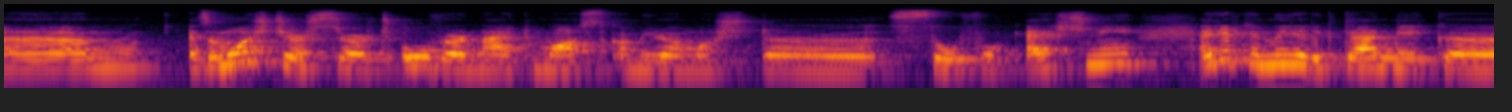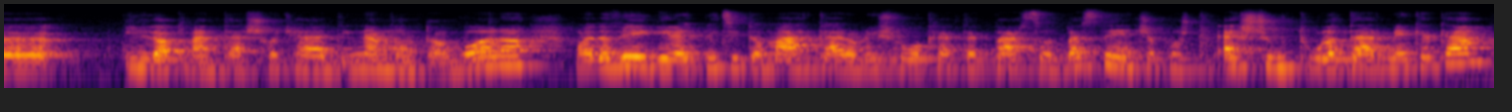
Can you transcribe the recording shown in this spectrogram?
Um, ez a Moisture Search Overnight Mask, amiről most uh, szó fog esni. Egyébként mindegyik termék uh, illatmentes, hogyha eddig nem mondtam volna. Majd a végén egy picit a márkáról is fogok nektek pár szót beszélni, csak most essünk túl a termékeken.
